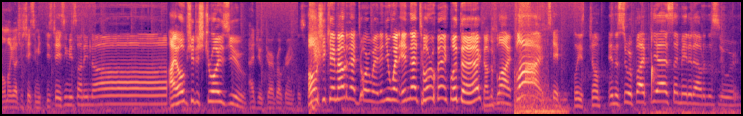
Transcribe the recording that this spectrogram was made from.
Oh my god, she's chasing me. She's chasing me, Sunny. No. I hope she destroys you. I juked her. I broke her ankles. Oh, she came out of that doorway. Then you went in that doorway? What the heck? Time to fly. Fly! Escape. Please, jump. In the sewer pipe. Yes, I made it out in the sewers.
